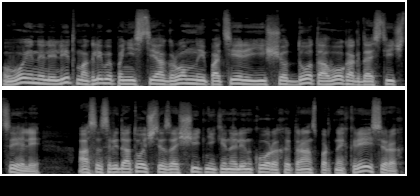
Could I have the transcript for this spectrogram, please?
воины Лилит могли бы понести огромные потери еще до того, как достичь цели, а сосредоточься защитники на линкорах и транспортных крейсерах,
